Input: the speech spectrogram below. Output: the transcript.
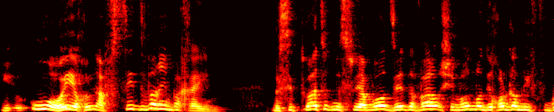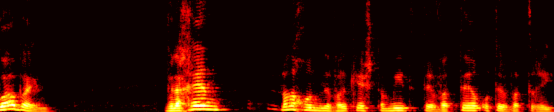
הוא או היא יכולים להפסיד דברים בחיים. בסיטואציות מסוימות זה יהיה דבר שמאוד מאוד יכול גם לפגוע בהם. ולכן, לא נכון לבקש תמיד תוותר או תוותרי.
